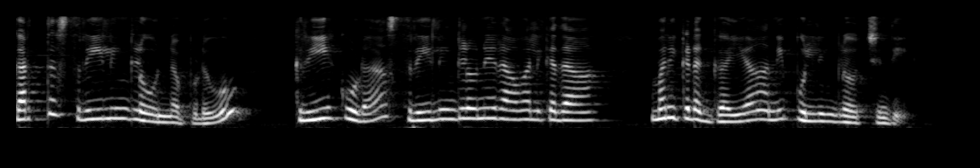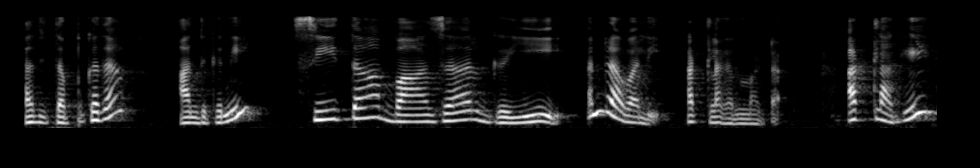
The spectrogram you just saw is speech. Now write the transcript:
కర్త స్త్రీలింగ్లో ఉన్నప్పుడు క్రియ కూడా స్త్రీలింగ్లోనే రావాలి కదా? మరి ఇక్కడ గయా అని పుల్లింగ్లో వచ్చింది. అది తప్పు కదా? అందుకని సీతా బాజార్ గయి అని రావాలి. అట్లాగనమాట. అట్లాగే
